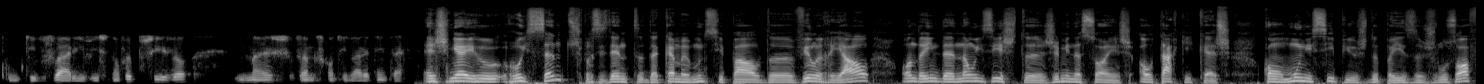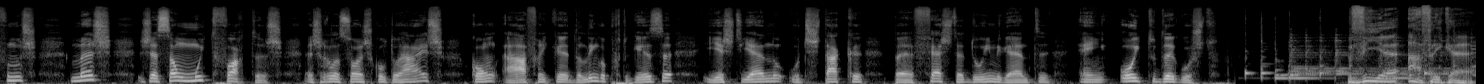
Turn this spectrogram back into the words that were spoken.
Por motivos vários isso não foi possível, mas vamos continuar a tentar. Engenheiro Rui Santos, presidente da Câmara Municipal de Vila Real, onde ainda não existe germinações autárquicas com municípios de países lusófonos, mas já são muito fortes as relações culturais com a África de língua portuguesa e este ano o destaque para a Festa do Imigrante em 8 de agosto. Via África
